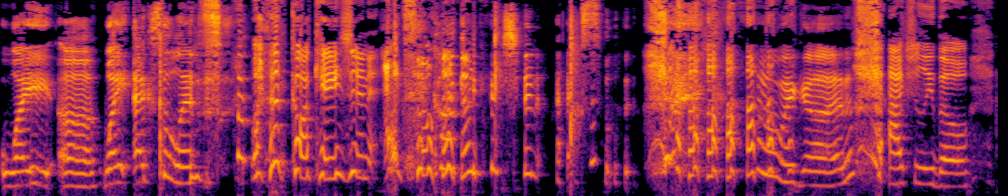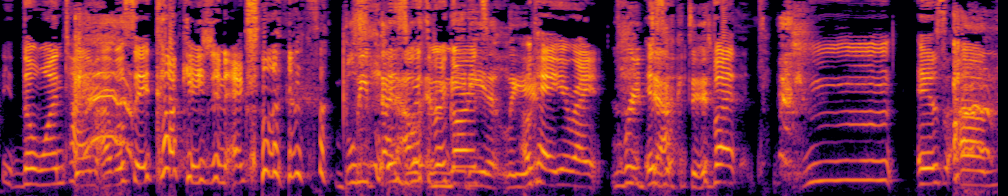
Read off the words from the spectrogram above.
white, uh, white excellence. Caucasian excellent. Caucasian excellence. oh my god. Actually though, the one time I will say Caucasian excellence. Bleep that Is out with regards- immediately. Okay, you're right. Is- Redacted. but mm, is um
